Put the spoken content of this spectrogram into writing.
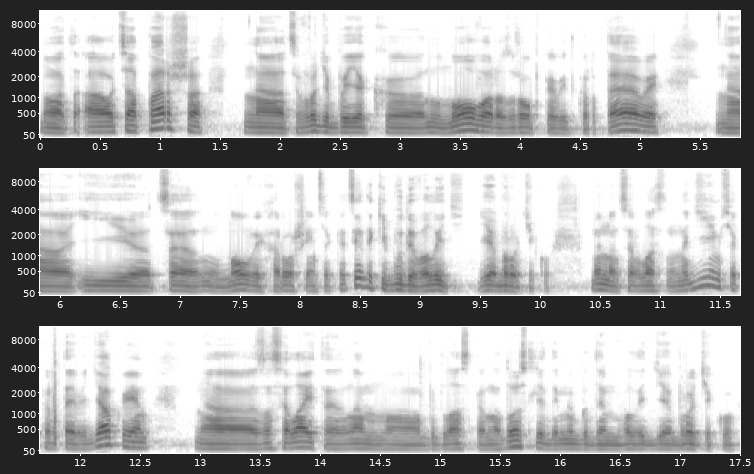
От. А оця перша, е, це вроді би як е, ну, нова розробка від Кортеви. Е, І це ну, новий хороший інсектицид, який буде валити діабротику. Ми на це власне надіємося. Кортеві дякуємо. Е, Засилайте нам, е, будь ласка, на досліди. Ми будемо валити діабротіку.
